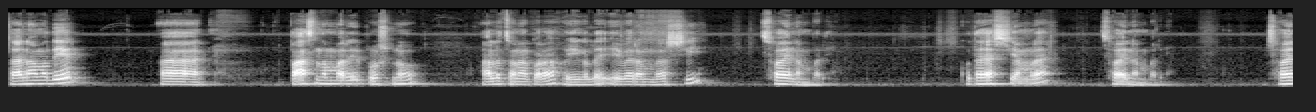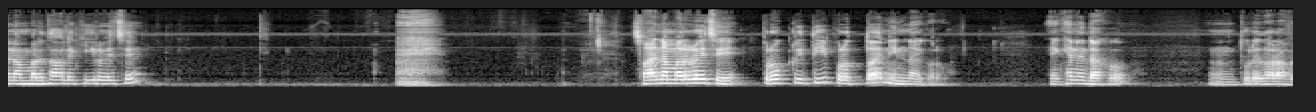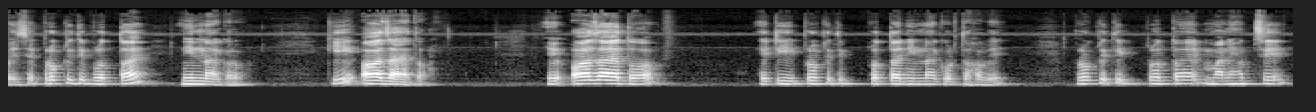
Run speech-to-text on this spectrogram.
তাহলে আমাদের পাঁচ নম্বরের প্রশ্ন আলোচনা করা হয়ে গেল। এবার আমরা আসছি ছয় নম্বরে। কোথায় আসছি আমরা? ছয় নম্বরে। ছয় নম্বরে তাহলে কি রয়েছে? ছয় নম্বরে রয়েছে, প্রকৃতি প্রত্যয় নির্ণয় করো। এখানে দেখো তুলে ধরা হয়েছে, প্রকৃতি প্রত্যয় নির্ণয় করো। কি? অজায়ত। এই অজায়ত, এটি প্রকৃতি প্রত্যয় নির্ণয় করতে হবে। প্রকৃতি প্রত্যয় মানে হচ্ছে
